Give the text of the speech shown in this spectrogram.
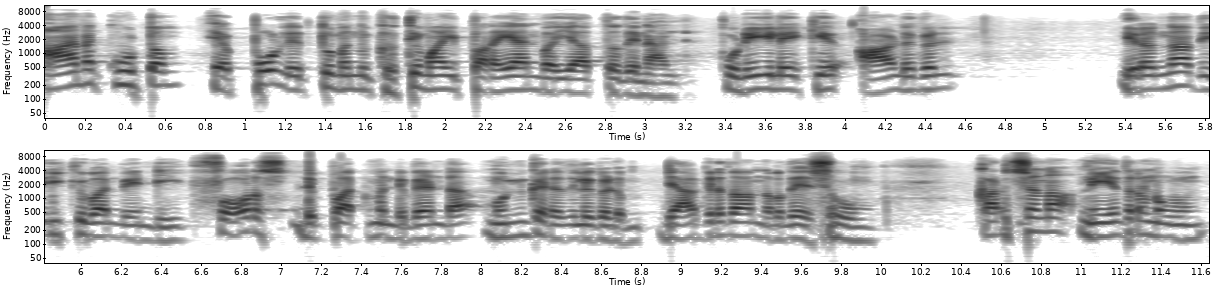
ആനക്കൂട്ടം എപ്പോൾ എത്തുമെന്ന് കൃത്യമായി പറയാൻ വയ്യാത്തതിനാൽ പുഴയിലേക്ക് ആളുകൾ ഇറങ്ങാതിരിക്കുവാൻ വേണ്ടി ഫോറസ്റ്റ് ഡിപ്പാർട്ട്മെന്റ് വേണ്ട മുൻകരുതലുകളും ജാഗ്രതാ നിർദ്ദേശവും കർശന നിയന്ത്രണവും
